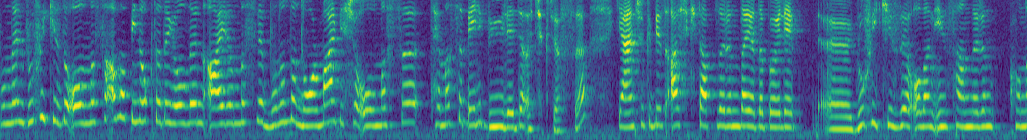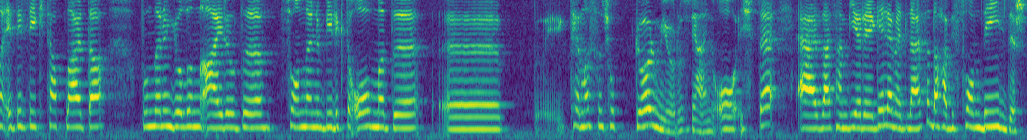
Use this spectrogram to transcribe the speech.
bunların ruh ikizi olması ama bir noktada yolların ayrılması ve bunun da normal bir şey olması teması beni büyüledi açıkçası. Yani çünkü biz aşk kitaplarında ya da böyle e, ruh ikizi olan insanların konu edildiği kitaplarda bunların yolunun ayrıldığı, sonlarının birlikte olmadığı e, temasını çok görmüyoruz. Yani o işte eğer zaten bir araya gelemedilerse daha bir son değildir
